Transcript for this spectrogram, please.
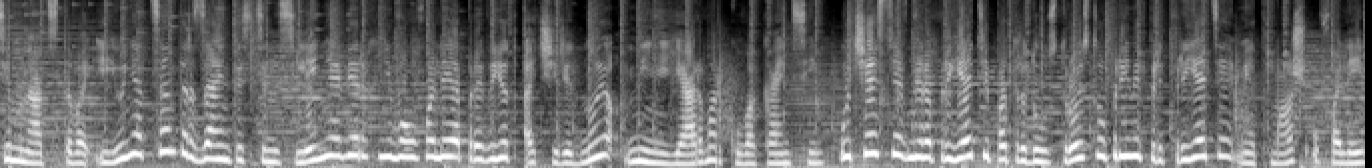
17 июня Центр занятости населения Верхнего Уфалея проведет очередную мини-ярмарку вакансий. Участие в мероприятии по трудоустройству примет предприятие Медмаш Уфалей.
